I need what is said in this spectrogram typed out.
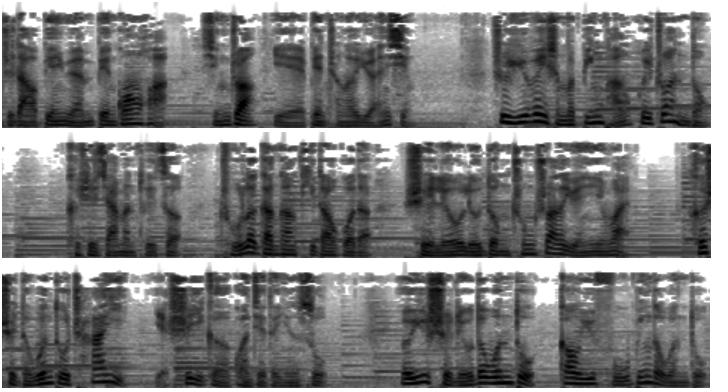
直到边缘变光滑，形状也变成了圆形。至于为什么冰盘会转动，科学家们推测，除了刚刚提到过的水流流动冲刷的原因外，河水的温度差异也是一个关键的因素。由于水流的温度高于浮冰的温度，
